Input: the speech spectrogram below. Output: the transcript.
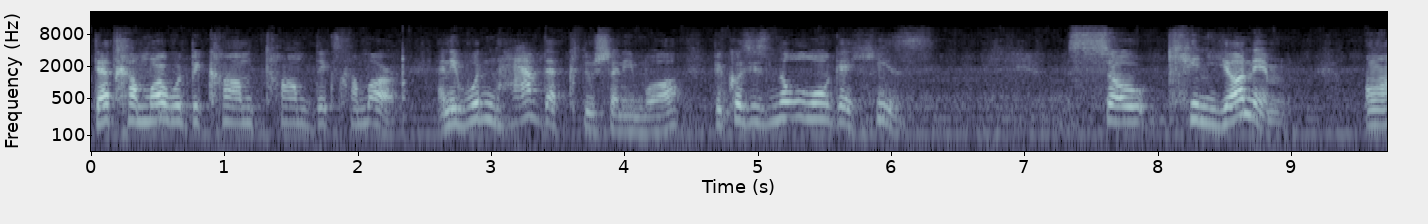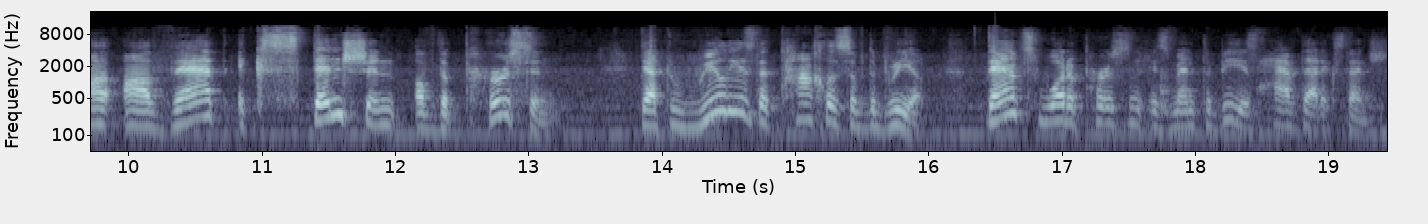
that chamor would become Tom Dick's chamor. And he wouldn't have that kedusha anymore because he's no longer his. So kinyonim are, are that extension of the person that really is the tachlis of the bria. That's what a person is meant to be, is have that extension.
